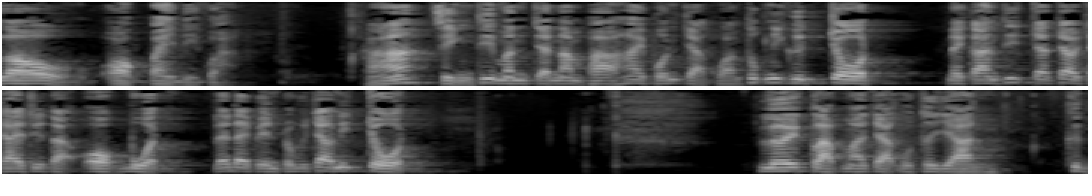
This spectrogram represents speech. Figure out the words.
เราออกไปดีกว่า หาสิ่งที่มันจะนำพาให้พ้นจากความทุกข์นี้คือโจทย์ในการที่จะเจ้าชายสิตะออกบวชและได้เป็นพระพุทธเจ้านี้โจทย์ เลยกลับมาจากอุทยานขึ้น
